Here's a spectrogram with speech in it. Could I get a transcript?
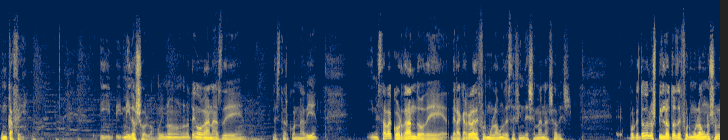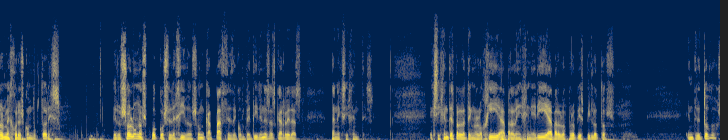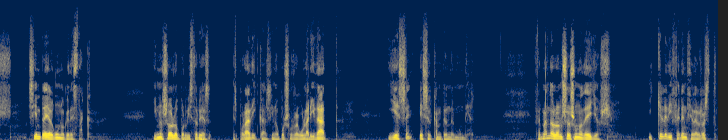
un café. Y, me he ido solo. Hoy no, tengo ganas de, estar con nadie. Y me estaba acordando de, de la carrera de Fórmula 1 de este fin de semana, ¿sabes? Porque todos los pilotos de Fórmula 1 son los mejores conductores. Pero solo unos pocos elegidos son capaces de competir en esas carreras tan exigentes. Exigentes para la tecnología, para la ingeniería, para los propios pilotos. Entre todos, siempre hay alguno que destaca. Y no solo por victorias esporádicas, sino por su regularidad. Y ese es el campeón del Mundial. Fernando Alonso es uno de ellos. ¿Y qué le diferencia del resto?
